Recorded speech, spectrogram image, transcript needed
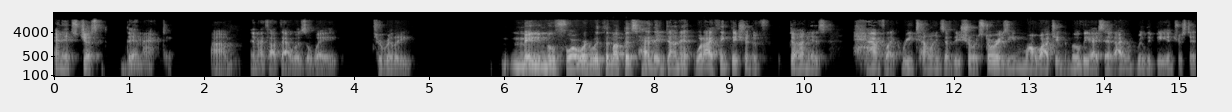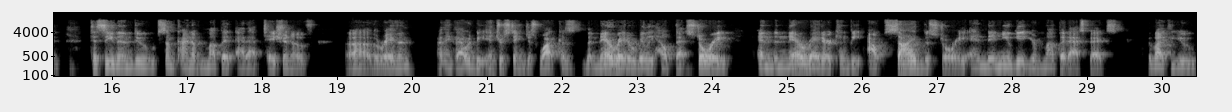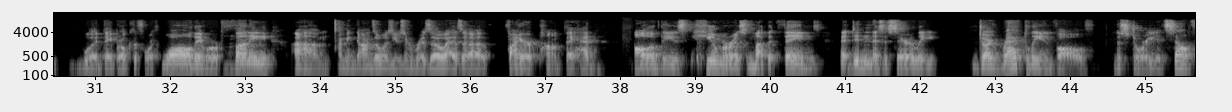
and it's just them acting. Um, and I thought that was a way to really maybe move forward with the Muppets had they done it. What I think they should have done is have like retellings of these short stories. Even while watching the movie, I said I would really be interested to see them do some kind of Muppet adaptation of uh, The Raven. I think that would be interesting. Just what because the narrator really helped that story, and the narrator can be outside the story, and then you get your Muppet aspects like you would. They broke the fourth wall. They were Mhm. funny. Um, I mean, Gonzo was using Rizzo as a fire pump. They had all of these humorous Muppet things that didn't necessarily directly involve the story itself.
